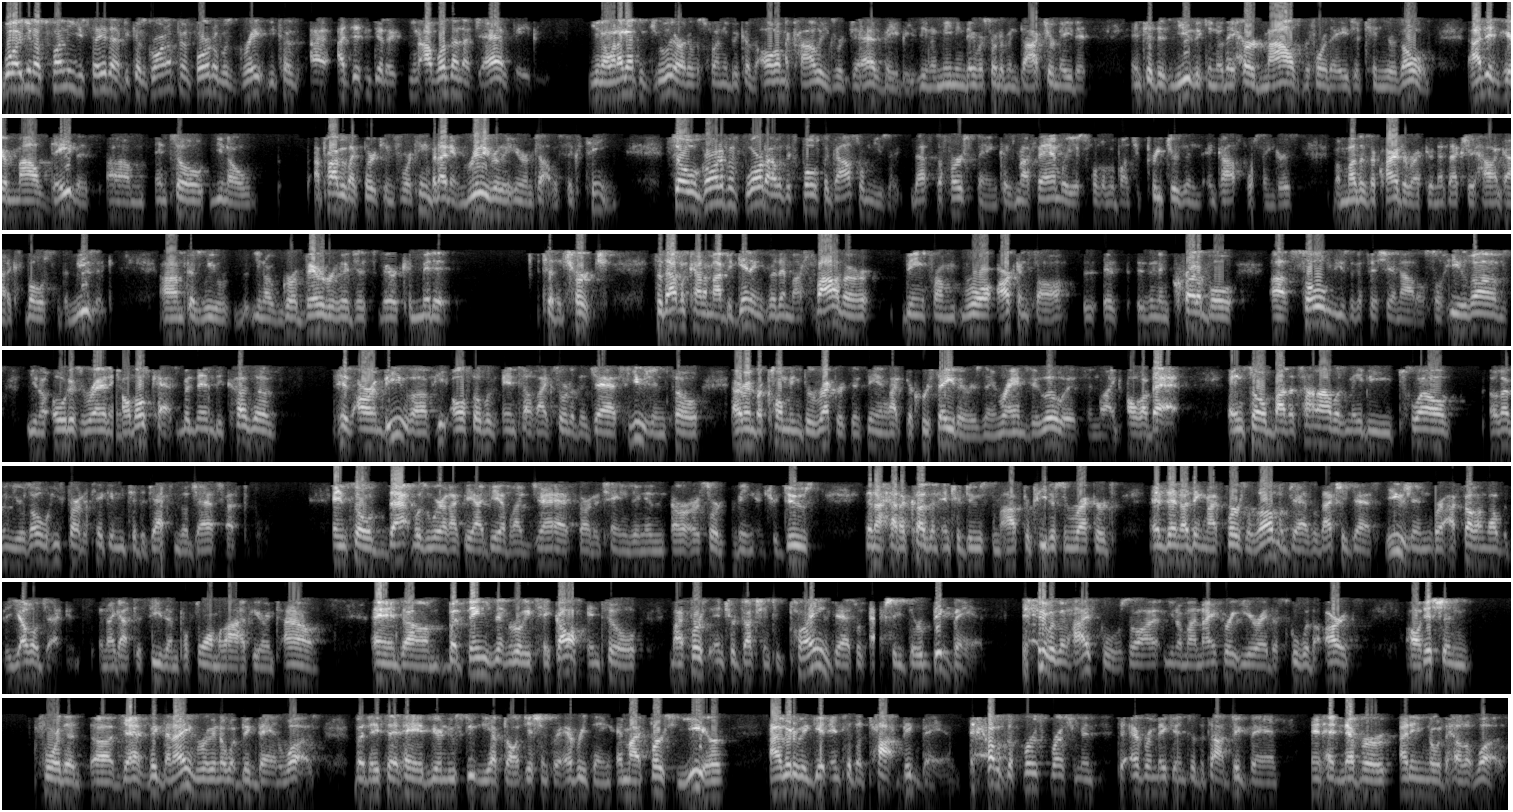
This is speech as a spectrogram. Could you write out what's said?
Well, you know, it's funny you say that because growing up in Florida was great because I I didn't get a you know I wasn't a jazz baby. You know, when I got to Juilliard, it was funny because all of my colleagues were jazz babies. You know, meaning they were sort of indoctrinated into this music. You know, they heard Miles before the age of ten years old. I didn't hear Miles Davis um, until you know I probably like thirteen, fourteen, but I didn't really really hear him until I was sixteen. So growing up in Florida, I was exposed to gospel music. That's the first thing because my family is full of a bunch of preachers and, and gospel singers my mother's a choir director, and that's actually how I got exposed to the music. Because um, we, you know, grew up very religious, very committed to the church. So that was kind of my beginnings. But then my father, being from rural Arkansas, is, is an incredible uh, soul music aficionado. So he loves, you know, Otis Redding, all those cats. But then because of his R&B love, he also was into like sort of the jazz fusion. So I remember combing through records and seeing like the Crusaders and Ramsey Lewis and like all of that. And so by the time I was maybe 12, 11 years old, he started taking me to the Jacksonville Jazz Festival. And so that was where like the idea of like jazz started changing and or, or sort of being introduced. Then I had a cousin introduce some Oscar Peterson records. And then I think my first love of jazz was actually jazz fusion, where I fell in love with the Yellowjackets, and I got to see them perform live here in town. And um, but things didn't really take off until my first introduction to playing jazz was actually their big band. it was in high school. So I, you know, my ninth grade year at the School of the Arts, auditioned for the uh, jazz big band. I didn't really know what big band was, but they said, hey, if you're a new student, you have to audition for everything. And my first year, I literally get into the top big band. I was the first freshman to ever make it into the top big band and had never, I didn't even know what the hell it was.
